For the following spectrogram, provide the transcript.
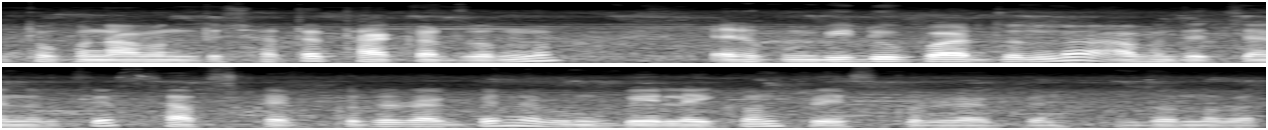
এতক্ষণ আমাদের সাথে থাকার জন্য। এরকম ভিডিও পাওয়ার জন্য আমাদের চ্যানেলকে সাবস্ক্রাইব করে রাখবেন এবং বেল আইকন প্রেস করে রাখবেন। ধন্যবাদ।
